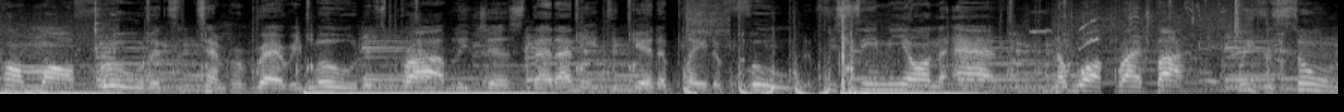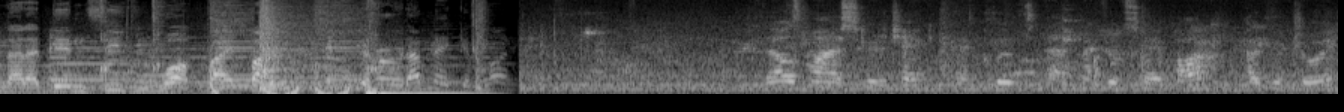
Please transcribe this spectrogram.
come off rude, it's a temporary mood. It's probably just that I need to get a plate of food. If you see me on the app and I walk right by, please assume that I didn't see you walk right by. If you heard I'm making money. That was my scooter check and clips at Macfield Skate Park. Hope you enjoyed.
